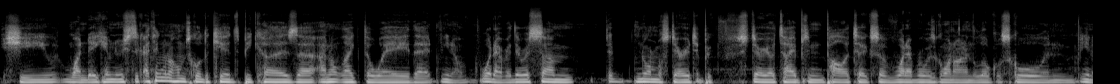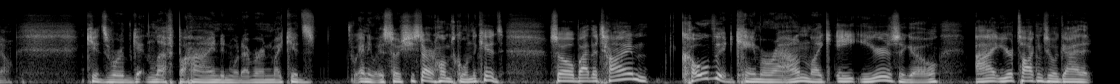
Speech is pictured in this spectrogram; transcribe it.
she one day came to me. She's like, "I think I'm gonna homeschool the kids because uh, I don't like the way that you know whatever." There was some uh, normal stereotypic stereotypes and politics of whatever was going on in the local school, and you know, kids were getting left behind and whatever. And my kids, anyway, so she started homeschooling the kids. So by the time COVID came around, like eight years ago, I you're talking to a guy that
